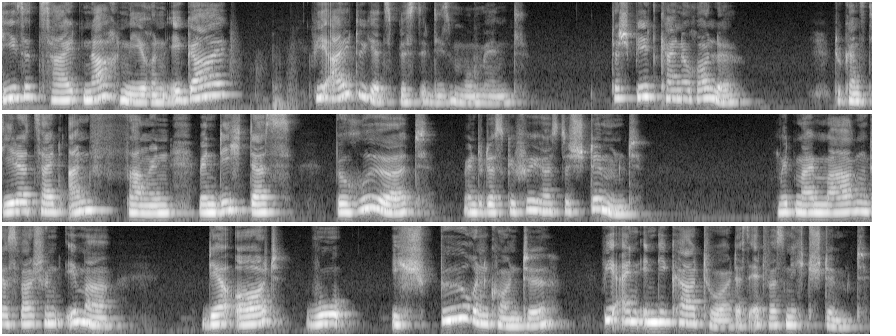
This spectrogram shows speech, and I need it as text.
diese Zeit nachnähren, egal wie alt du jetzt bist in diesem Moment. Das spielt keine Rolle. Du kannst jederzeit anfangen, wenn dich das berührt, wenn du das Gefühl hast, es stimmt. Mit meinem Magen, das war schon immer der Ort, wo ich spüren konnte, wie ein Indikator, dass etwas nicht stimmt.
